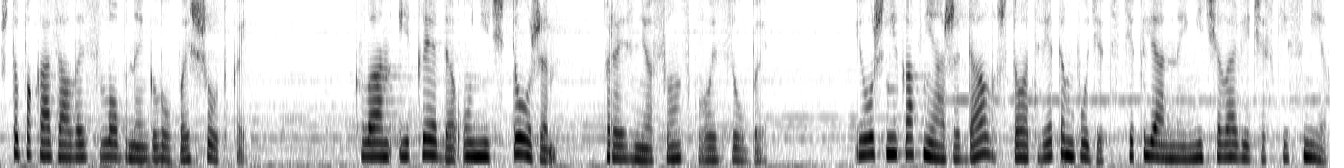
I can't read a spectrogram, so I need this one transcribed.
что показалось злобной глупой шуткой. Клан Икеда уничтожен – произнес он сквозь зубы. И уж никак не ожидал, что ответом будет стеклянный нечеловеческий смех.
